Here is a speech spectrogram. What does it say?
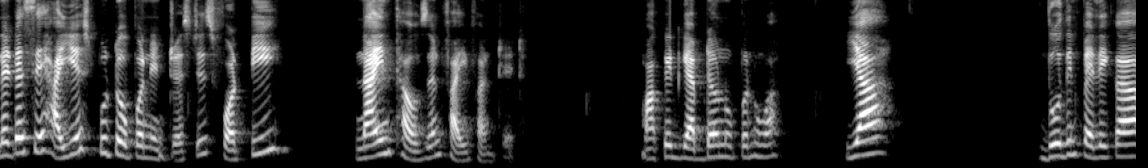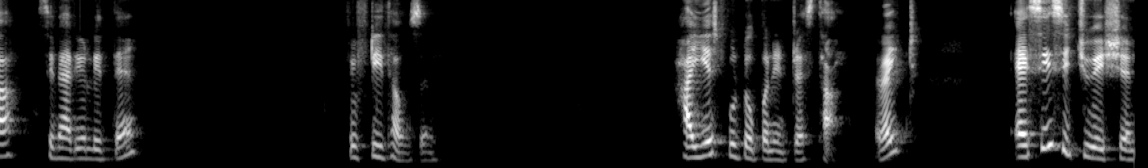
let us say highest put open interest is 49,500 market gap down open हुआ। या दो दिन पहले का सिनेरियो लेते हैं fifty thousand highest put open interest था राइट? ऐसी सिचुएशन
